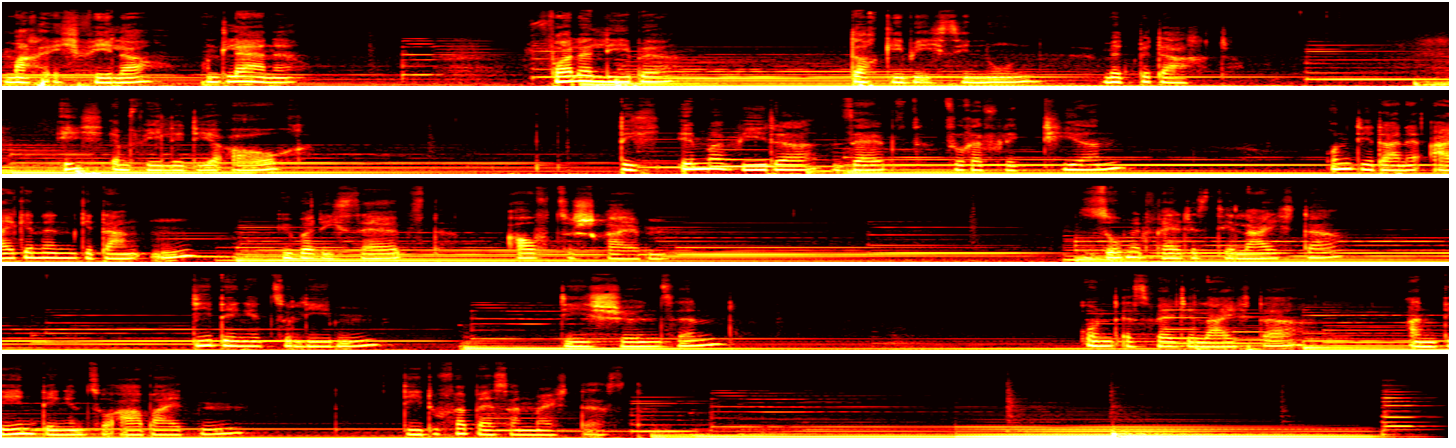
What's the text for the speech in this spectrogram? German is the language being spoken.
mache ich Fehler und lerne. Voller Liebe, doch gebe ich sie nun mit Bedacht. Ich empfehle dir auch, dich immer wieder selbst zu reflektieren und dir deine eigenen Gedanken über dich selbst aufzuschreiben. Somit fällt es dir leichter, die Dinge zu lieben, die schön sind und es fällt dir leichter, an den Dingen zu arbeiten, die du verbessern möchtest.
